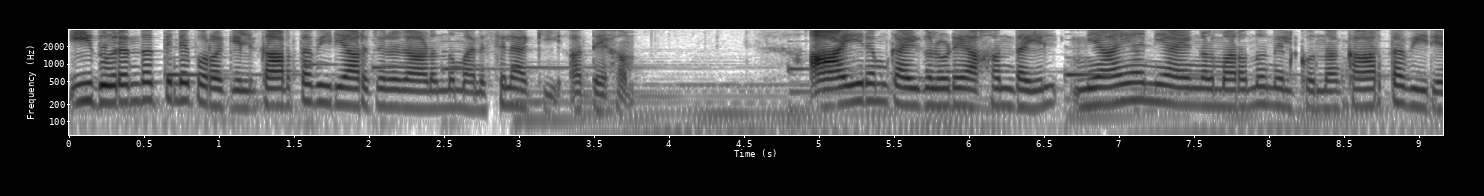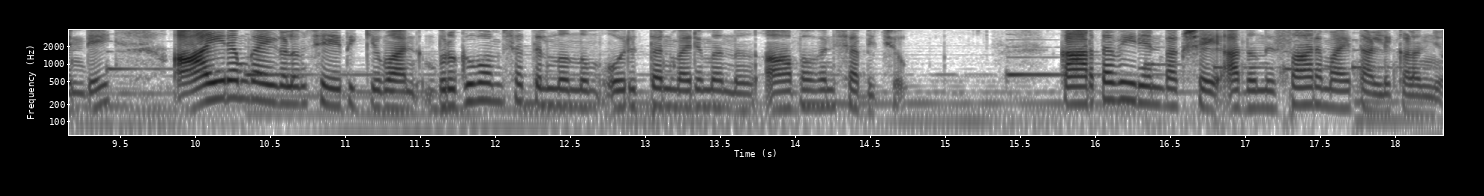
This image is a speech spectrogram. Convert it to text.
ഈ ദുരന്തത്തിന്റെ പുറകിൽ കാർത്തവീര്യാർജുനനാണെന്ന് മനസ്സിലാക്കി അദ്ദേഹം. ആയിരം കൈകളുടെ അഹന്തയിൽ ന്യായാന്യായങ്ങൾ മറന്നു നിൽക്കുന്ന കാർത്തവീര്യന്റെ ആയിരം കൈകളും ഛേദിക്കുവാൻ ഭൃഗുവംശത്തിൽ നിന്നും ഒരുത്തൻ വരുമെന്ന് ആഭവൻ ശപിച്ചു. കാർത്തവീര്യൻ പക്ഷേ അത് നിസ്സാരമായി തള്ളിക്കളഞ്ഞു.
